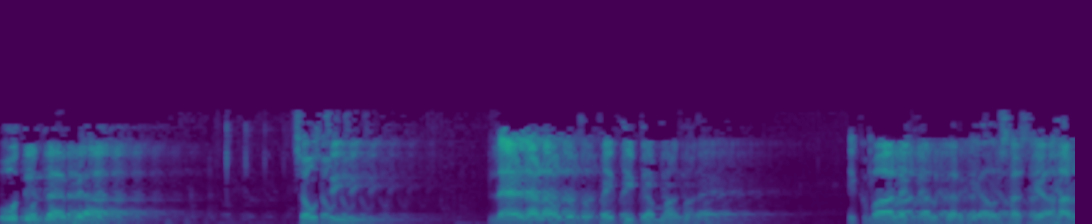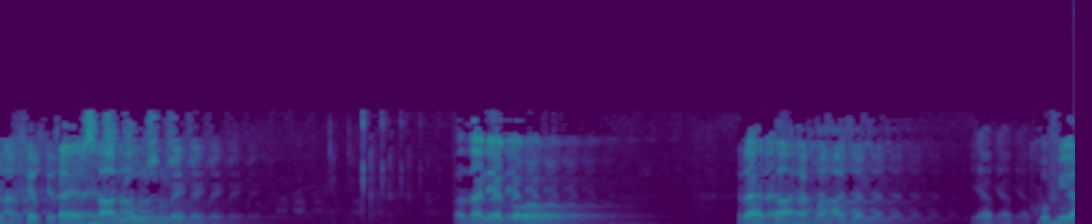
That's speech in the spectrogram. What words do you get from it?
وہ دینا پیا چوتھی لین والا ادھر تو پینتی پیا مانگتا ہے اقبال ایک گل کر گیا اس آخیا ہر فرقہ سالوس میں پتہ نہیں اگو رہتا ہے مہاجن یا خفیہ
